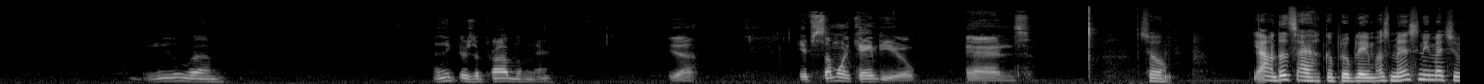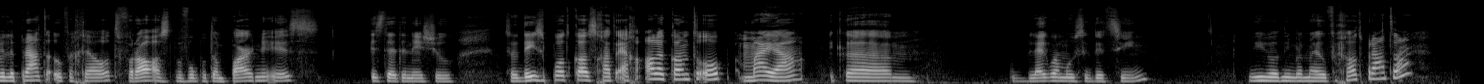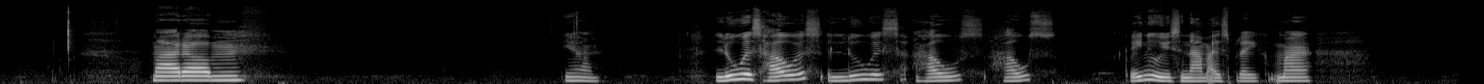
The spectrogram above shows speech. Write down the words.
you, um, I think there's a problem there. Yeah. If someone came to you and Zo. Ja, dat is eigenlijk een probleem. Als mensen niet met je willen praten over geld, vooral als het bijvoorbeeld een partner is, is dat een issue. Zo, deze podcast gaat echt alle kanten op. Maar ja, ik, ehm, blijkbaar moest ik dit zien. Wie wil niet met mij over geld praten? Maar, ehm, ja. Louis House, Louis House, House. Ik weet niet hoe je zijn naam uitspreekt, maar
